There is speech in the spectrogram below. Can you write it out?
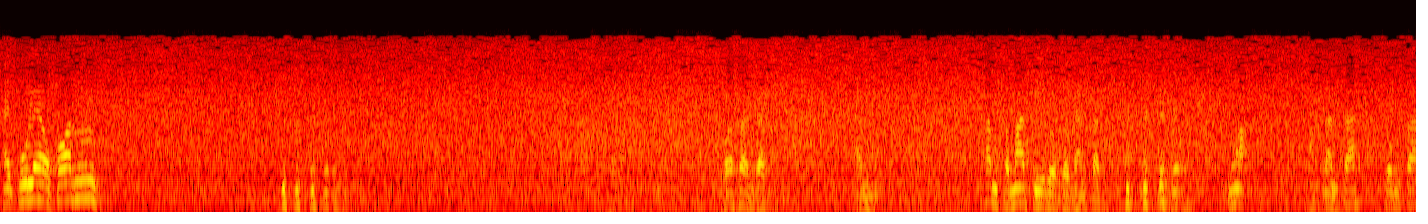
ให้กูแล้วก่อนว่าสั่นกันอันทำสมาธิโดยเป็นยังกันเนาะนั่นซะตรงซะ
